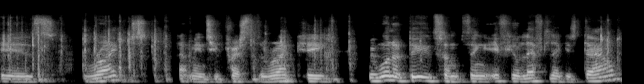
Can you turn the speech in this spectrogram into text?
is right, that means you press the right key. We want to do something if your left leg is down.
